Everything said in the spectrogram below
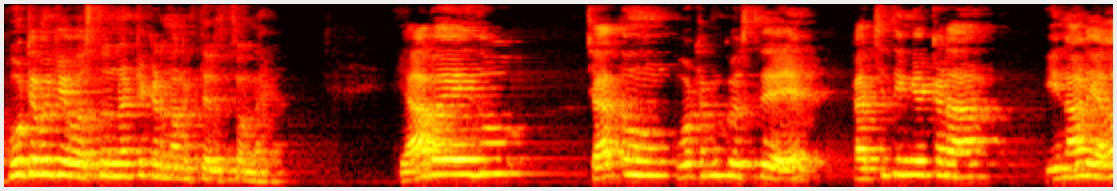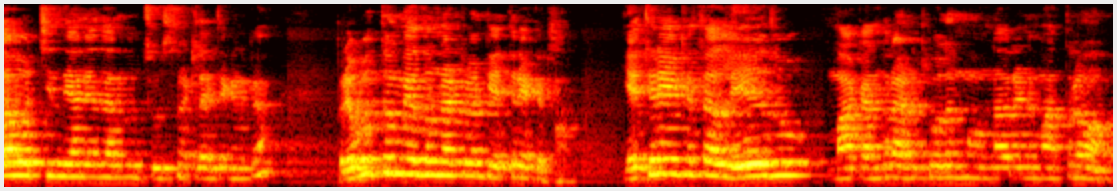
కూటమికి వస్తున్నట్టు ఇక్కడ మనకు తెలుస్తున్నాయి. యాభై ఐదు శాతం కూటమికి వస్తే ఖచ్చితంగా ఇక్కడ ఈనాడు ఎలా వచ్చింది అనే దాని గురించి చూసినట్లయితే కనుక ప్రభుత్వం మీద ఉన్నటువంటి వ్యతిరేకత. వ్యతిరేకత లేదు మాకందరూ అనుకూలంగా ఉన్నారని మాత్రం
